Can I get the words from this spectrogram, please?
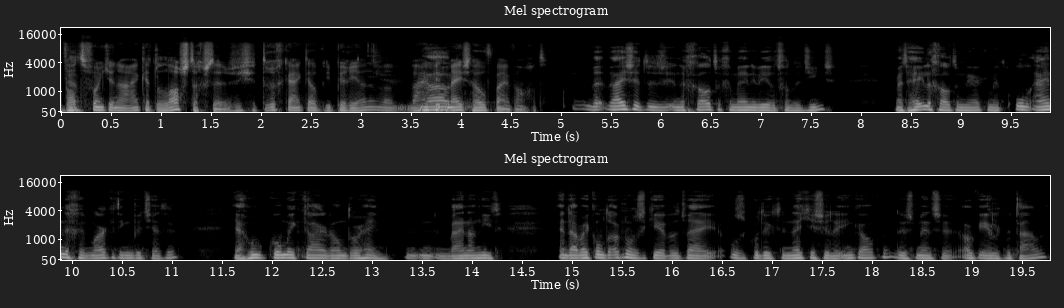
wat Ja. vond je nou eigenlijk het lastigste? Dus als je terugkijkt over die periode, wa- waar heb je Nou, het meest hoofdpijn van gehad? Wij- zitten dus in de grote gemene wereld van de jeans. Met hele grote merken, met oneindige marketingbudgetten. Ja, hoe kom ik daar dan doorheen? Bijna niet. En daarbij komt er ook nog eens een keer dat wij onze producten netjes zullen inkopen. Dus mensen ook eerlijk betalen.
